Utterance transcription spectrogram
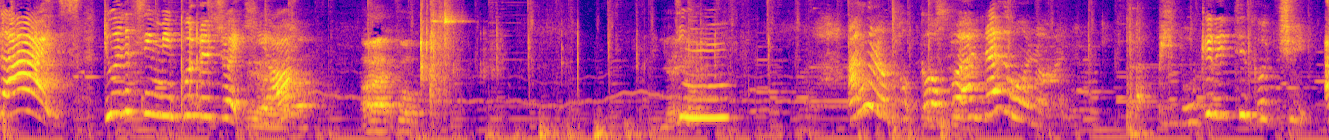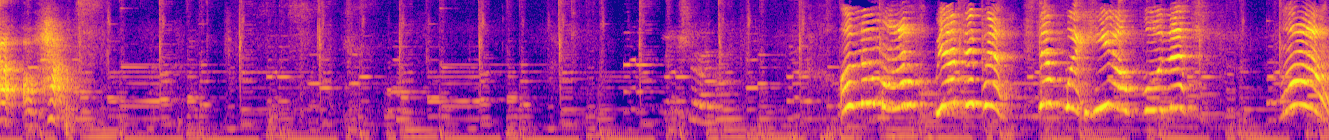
guys, do you want to see me put this right here? Alright, cool. Yeah, Hmm. I'm gonna put, go put another one on. People get it to go treat at our house. Oh no, Mom! We have to put stuff right here for the. Mom!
